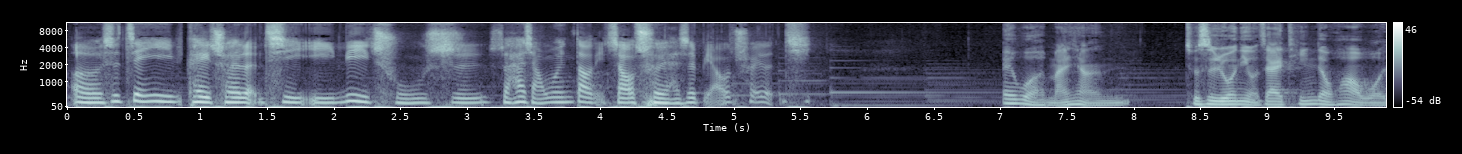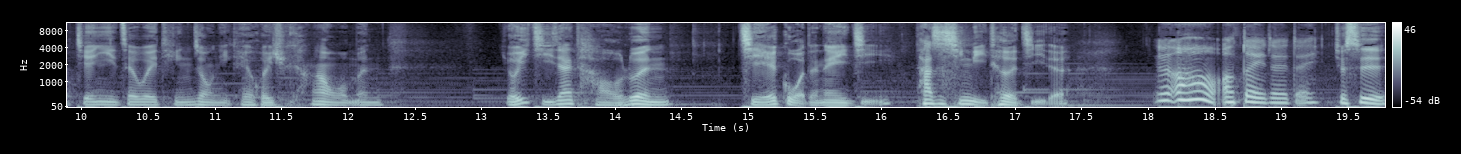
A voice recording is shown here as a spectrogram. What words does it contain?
呃，是建议可以吹冷气以利除湿，所以他想问，到底是要吹还是不要吹冷气？哎，我蛮想，就是如果你有在听的话，我建议这位听众，你可以回去看看我们有一集在讨论结果的那一集，它是心理特辑的。嗯哦哦对对对，就是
